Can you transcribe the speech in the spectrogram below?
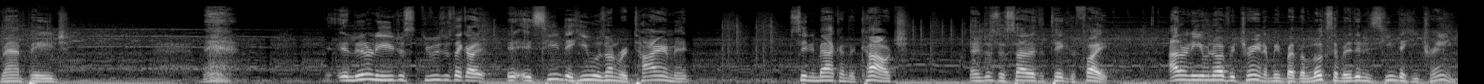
Rampage, man, it literally he just he was just like a. It, it seemed that he was on retirement, sitting back on the couch, and just decided to take the fight. I don't even know if he trained. I mean, by the looks of it, it didn't seem that he trained.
